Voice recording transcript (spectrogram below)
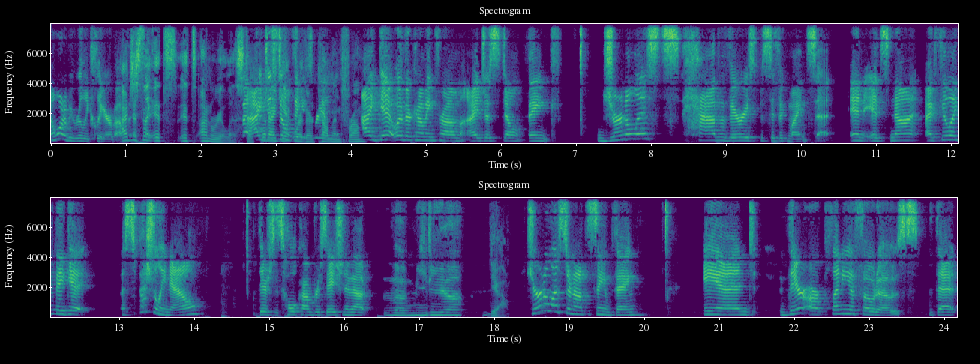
I want to be really clear about I this. just like, think it's it's unrealistic, but I but just I don't think where they're real. coming from. I get where they're coming from. I just don't think journalists have a very specific mindset. And it's not, I feel like they get, especially now, there's this whole conversation about the media. yeah. Journalists are not the same thing. And there are plenty of photos that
